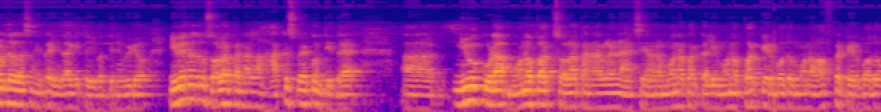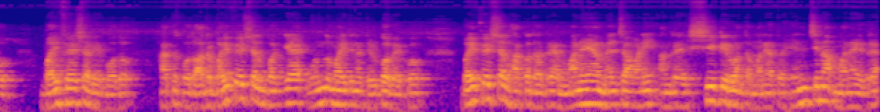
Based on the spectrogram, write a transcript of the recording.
ನೋಡಿದ್ರಲ್ಲ ಸ್ನೇಹಿತರೆ, ಇದಾಗಿತ್ತು ಇವತ್ತಿನ ವಿಡಿಯೋ ನೀವೇನಾದರೂ ಸೋಲಾರ್ ಪ್ಯಾನಲ್ನ ಹಾಕಿಸ್ಬೇಕು ಅಂತಿದ್ರೆ ನೀವು ಕೂಡ ಮೋನೋಪಾರ್ಕ್ ಸೋಲಾರ್ ಪ್ಯಾನಲ್ಗಳನ್ನ ಹಾಕಿಸಿ, ಅಂದರೆ ಮೋನೋಪಾರ್ಕಲ್ಲಿ ಮೋನೋಪಾರ್ಕ್ ಇರ್ಬೋದು ಮೋನೋ ಆಫ್ ಕಟ್ ಇರ್ಬೋದು ಬೈಫೇಷಿಯಲ್ ಇರ್ಬೋದು, ಹಾಕಿಸ್ಬೋದು. ಆದರೆ ಬೈಫೇಷಿಯಲ್ ಬಗ್ಗೆ ಒಂದು ಮಾಹಿತಿನ ತಿಳ್ಕೋಬೇಕು. ಬೈಫೇಷಿಯಲ್ ಹಾಕೋದಾದರೆ ಮನೆಯ ಮೇಲ್ಚಾವಣಿ, ಅಂದರೆ ಶೀಟ್ ಇರುವಂಥ ಮನೆ ಅಥವಾ ಹೆಂಚಿನ ಮನೆ ಇದ್ದರೆ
